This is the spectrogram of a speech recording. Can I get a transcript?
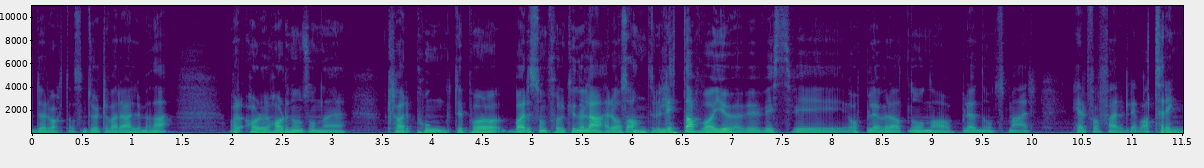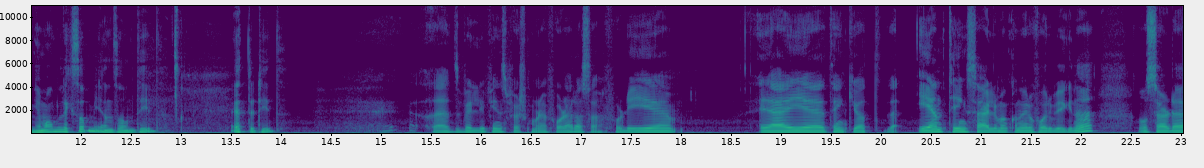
dørvakta som turte å være ærlig med deg? Har du, har du, noen sånne klare punkter på Bare sånn for å kunne lære oss andre litt, da. Hva gjør vi hvis vi opplever at noen har opplevd noe som er helt forferdelig. Hva trenger man liksom i en sånn tid? Ettertid? Det er et veldig fint spørsmål jeg får der, altså. Fordi jeg tenker jo at det er én ting særlig man kan gjøre forebyggende, og så er det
